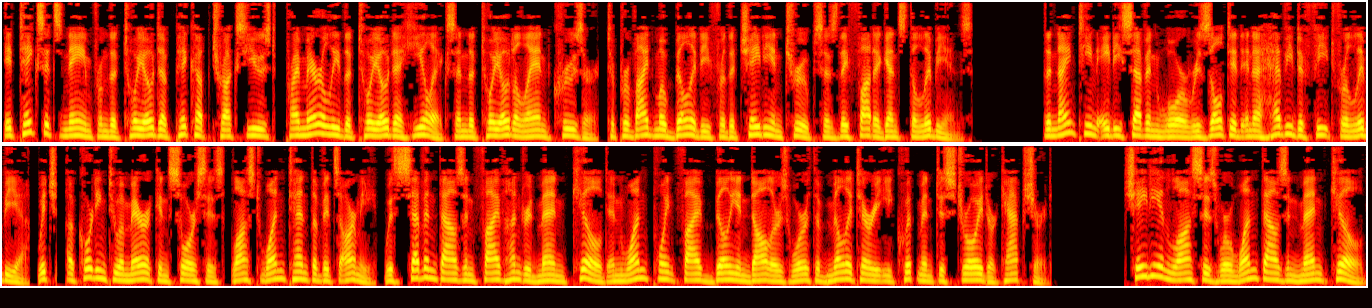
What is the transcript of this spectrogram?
It takes its name from the Toyota pickup trucks used, primarily the Toyota Hilux and the Toyota Land Cruiser, to provide mobility for the Chadian troops as they fought against the Libyans. The 1987 war resulted in a heavy defeat for Libya, which, according to American sources, lost one-tenth of its army, with 7,500 men killed and $1.5 billion worth of military equipment destroyed or captured. Chadian losses were 1,000 men killed.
